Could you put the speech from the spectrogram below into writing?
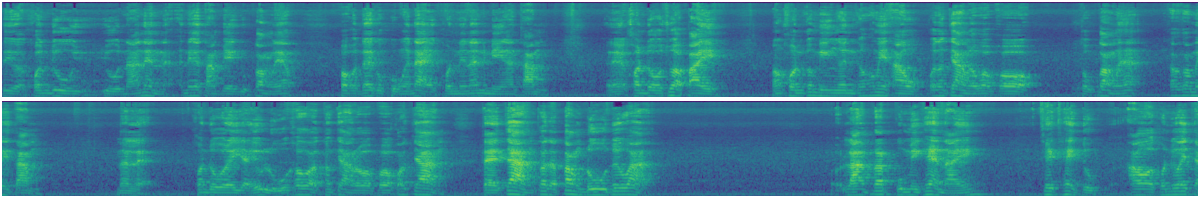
ที่ว่าคนอยู่อยู่หนาแน่นนะอันนี้ก็ทำเองถูกต้องแล้วเพราะคนได้ควบคุมกันได้ คนในนั้นมีงานทำเอ่อคอนโดทั่วไป บางคนก็มีเงินเขาก็ไม่เอาก็ต้องจ้างรปภถูกต้องไหมฮะเขาก็ไม่ทำนั่นแหละ คอนโดใหญ่หรูเขาก็ต้องจ้างรปภก็จ้าง แต่จ้างก็จะต้องดูด้วยว่ารามรับกุมมีแค่ไหน เช็คให้ถูกเอาคนที่ไว้ใจ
